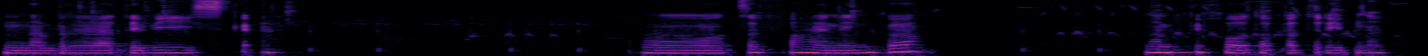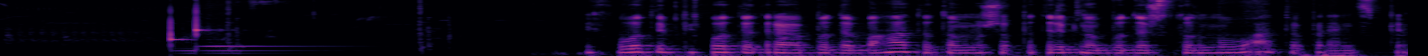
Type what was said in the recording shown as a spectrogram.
Набирати війська. О, це файненько. Нам піхота потрібна. Піхоти, піхоти треба буде багато, тому що потрібно буде штурмувати, в принципі.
